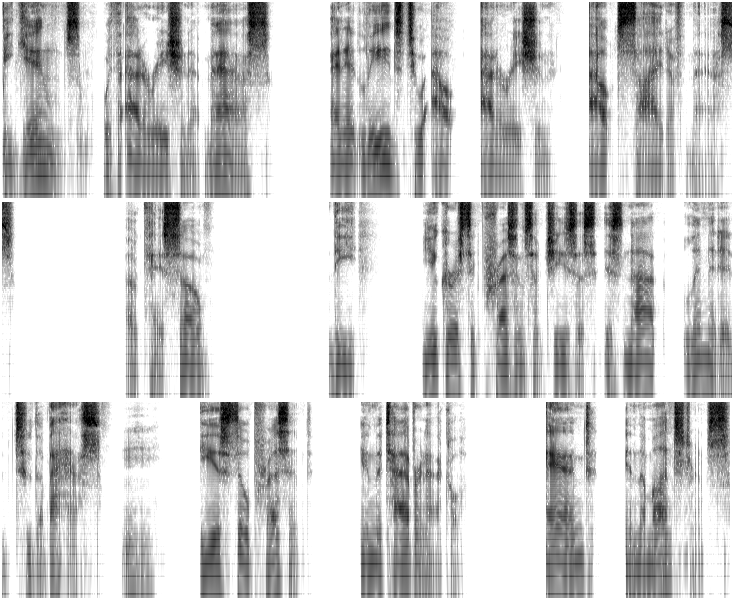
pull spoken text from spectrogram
begins with adoration at Mass and it leads to out adoration outside of Mass. Okay, so the Eucharistic presence of Jesus is not limited to the Mass. hmm He is still present in the tabernacle and in the monstrance.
